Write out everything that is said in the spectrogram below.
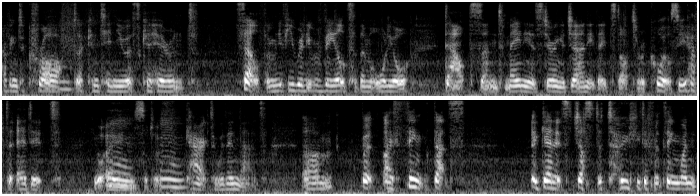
having to craft a continuous, coherent self. I mean, if you really revealed to them all your doubts and manias during a journey, they'd start to recoil. So you have to edit your own sort of character within that. Um, but I think that's again, it's just a totally different thing when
